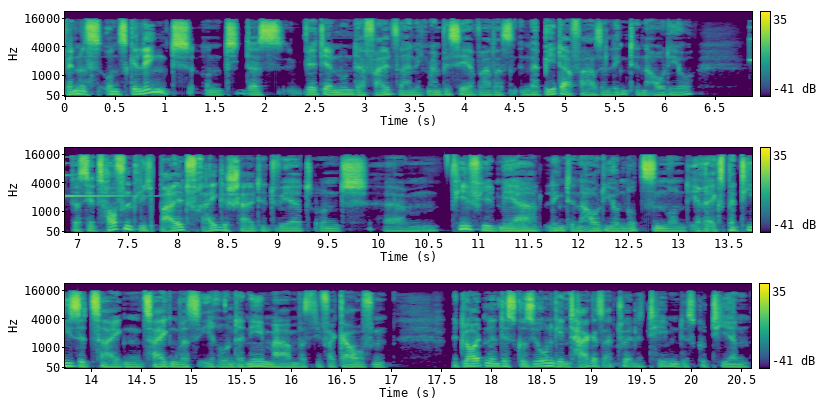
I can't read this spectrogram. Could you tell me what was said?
wenn es uns gelingt, und das wird ja nun der Fall sein, ich meine, bisher war das in der Beta-Phase LinkedIn Audio, das jetzt hoffentlich bald freigeschaltet wird und ähm, viel, viel mehr LinkedIn Audio nutzen und ihre Expertise zeigen, zeigen, was ihre Unternehmen haben, was die verkaufen, mit Leuten in Diskussion gehen, tagesaktuelle Themen diskutieren,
